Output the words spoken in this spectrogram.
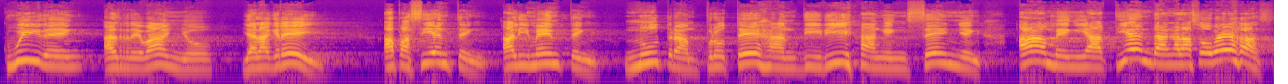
Cuiden al rebaño y a la grey. Apacienten, alimenten, nutran, protejan, dirijan, enseñen, amen y atiendan a las ovejas.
